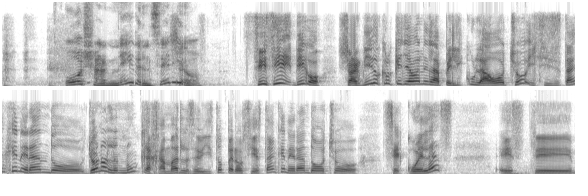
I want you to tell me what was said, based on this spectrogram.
Oh, Sharknado, ¿en serio? Sí, sí, digo, Sharknado creo que ya van en la película 8 y si se están generando, yo no nunca jamás las he visto, pero si están generando 8 secuelas, este,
